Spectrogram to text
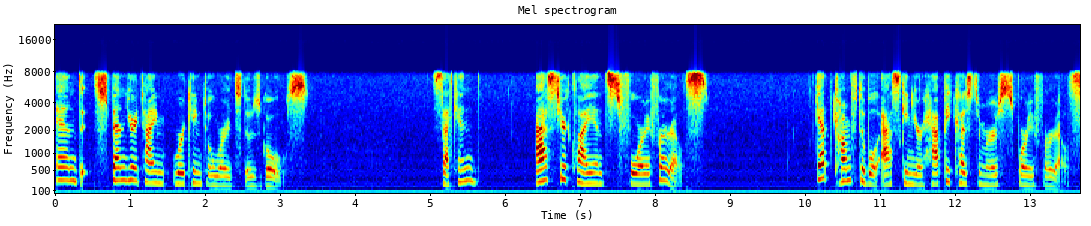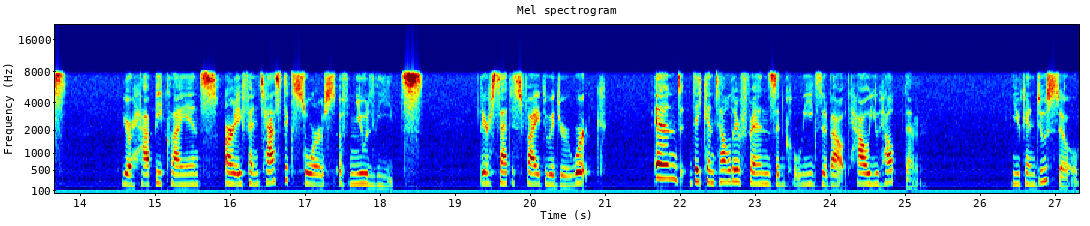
and spend your time working towards those goals. Second, ask your clients for referrals. Get comfortable asking your happy customers for referrals. Your happy clients are a fantastic source of new leads. They're satisfied with your work, and they can tell their friends and colleagues about how you help them. You can do so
